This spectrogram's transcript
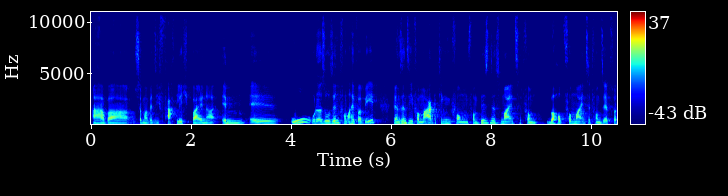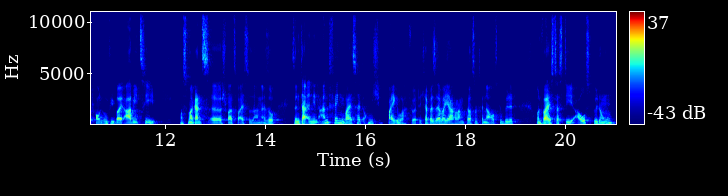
Aber ich sag mal, wenn sie fachlich bei einer ML O oder so sind vom Alphabet, dann sind sie vom Marketing, vom, vom Business-Mindset, vom überhaupt vom Mindset, vom Selbstvertrauen irgendwie bei ABC. Um es mal ganz äh, schwarz-weiß zu sagen. Also sind da in den Anfängen, weil es halt auch nicht beigebracht wird. Ich habe ja selber jahrelang Personal Trainer ausgebildet und weiß, dass die Ausbildung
